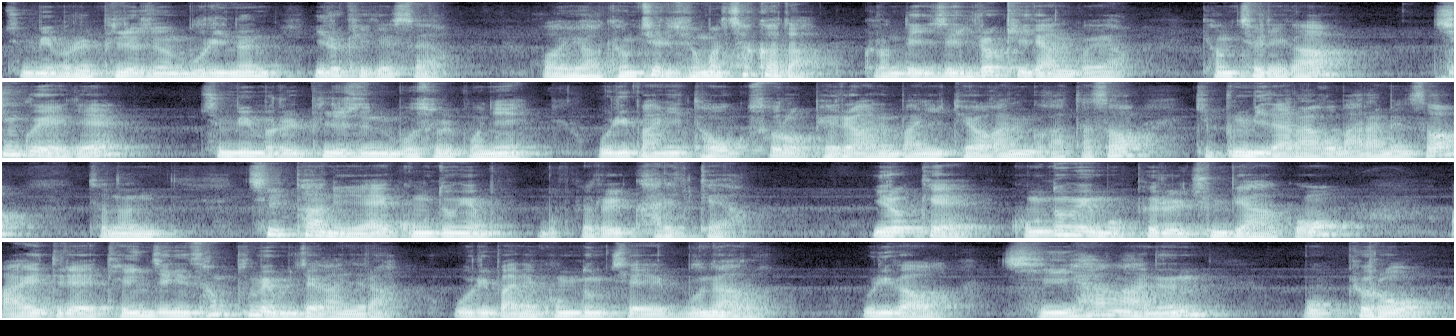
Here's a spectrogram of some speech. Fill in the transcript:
준비물을 빌려주는 무리는 이렇게 얘기했어요. 어, 야, 경철이 정말 착하다. 그런데 이제 이렇게 얘기하는 거예요. 경철이가 친구에게 준비물을 빌려주는 모습을 보니 우리 반이 더욱 서로 배려하는 반이 되어가는 것 같아서 기쁩니다라고 말하면서 저는 칠판 위에 공동의 목표를 가리켜요. 이렇게 공동의 목표를 준비하고 아이들의 개인적인 성품의 문제가 아니라 우리 반의 공동체의 문화로 우리가 지향하는 목표로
